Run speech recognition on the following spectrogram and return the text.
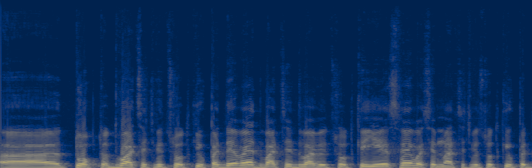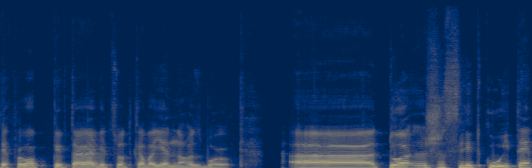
Е, Тобто 20% ПДВ, 22% ЄСВ, 18% ПДФО, 1,5% воєнного збору. Тож слідкуйте,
